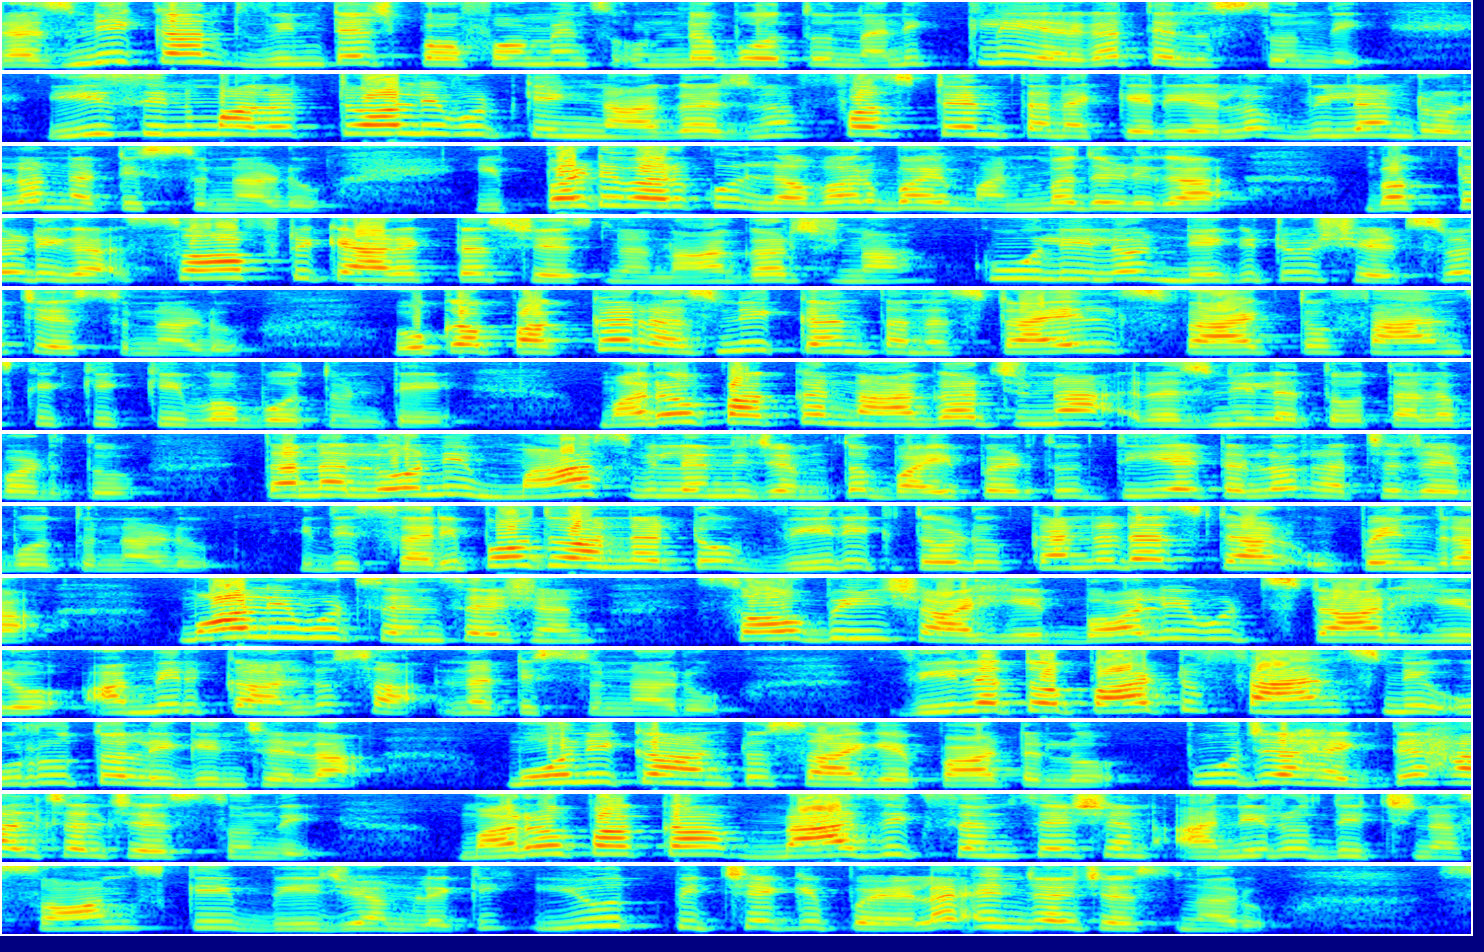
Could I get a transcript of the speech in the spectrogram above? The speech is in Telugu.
రజనీకాంత్ వింటేజ్ పర్ఫార్మెన్స్ ఉండబోతుందని క్లియర్గా తెలుస్తుంది. ఈ సినిమాలో Tollywood king Nagarjuna first time తన కెరియర్లో విలన్ రోల్లో నటిస్తున్నాడు. ఇప్పటి వరకు లవర్ బాయ్ మన్మధుడిగా భక్తుడిగా సాఫ్ట్ క్యారెక్టర్స్ చేసిన నాగార్జున కూలీలో నెగిటివ్ షేడ్స్లో చేస్తున్నాడు. ఒక పక్క రజనీకాంత్ తన స్టైల్ స్వాగ్తో ఫ్యాన్స్కి కిక్ ఇవ్వబోతుంటే మరో పక్క నాగార్జున రజనీలతో తలపడుతూ తనలోని మాస్ విలనిజంతో భయపెడుతూ థియేటర్లో రచ్చ చేయబోతున్నాడు. ఇది సరిపోదు అన్నట్టు వీరికి తోడు Kannada star Upendra Mollywood sensation Soubin Shahir Bollywood star hero Aamir ఖాన్లు నటిస్తున్నారు. వీళ్ళతో పాటు ఫ్యాన్స్ని ఉర్రుతో లిగించేలా మోనికా అంటూ సాగే పాటలో పూజా హెగ్దే హల్చల్ చేస్తుంది. మరోపక్క మ్యాజిక్ సెన్సేషన్ అనిరుద్ధ్ ఇచ్చిన సాంగ్స్కి బీజిఎంలకి యూత్ పిచ్చెక్కిపోయేలా ఎంజాయ్ చేస్తున్నారు.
